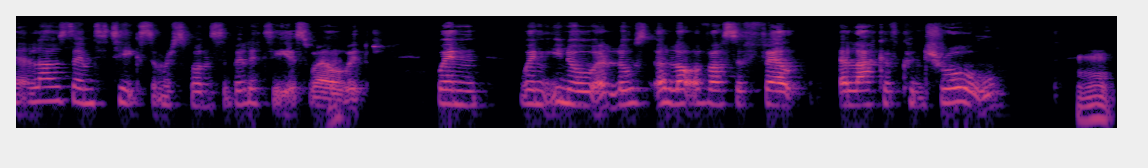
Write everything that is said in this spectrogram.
it allows them to take some responsibility as well, which when when you know a lot, a lot of us have felt a lack of control mm.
